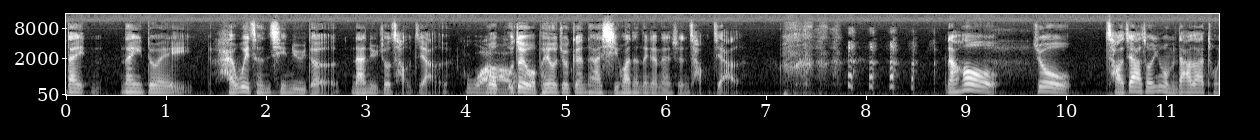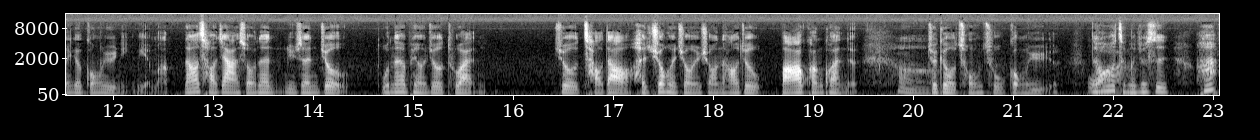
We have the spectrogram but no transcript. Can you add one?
那那一对还未成情侣的男女就吵架了。我不对我朋友就跟他喜欢的那个男生吵架了，然后就吵架的时候，因为我们大家都在同一个公寓里面嘛，然后吵架的时候，那女生就我那个朋友就突然就吵到很凶很凶很凶，然后就把他款款的嗯就给我冲出公寓了。然后整个就是啊，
